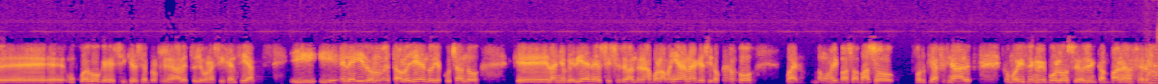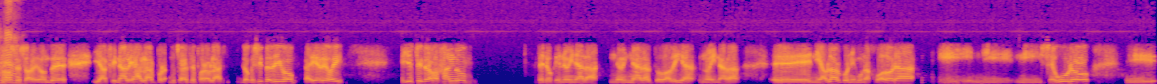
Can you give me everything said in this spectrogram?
eh, un juego, que si quieres ser profesional esto lleva una exigencia. Y, he leído, no he estado leyendo y escuchando que el año que viene, si se va a entrenar por la mañana, que si los campos, bueno, vamos a ir paso a paso, porque al final, como dicen en mi pueblo, se oyen campanas, pero no se sabe dónde, y al final es hablar muchas veces por hablar. Lo que sí te digo, a día de hoy, yo estoy trabajando, pero que no hay nada, no hay nada todavía, no hay nada, eh, ni hablado con ninguna jugadora, ni, ni, ni seguro, y,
